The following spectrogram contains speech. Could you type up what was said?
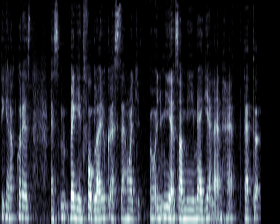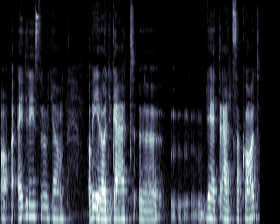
Igen, akkor ez ezt megint foglaljuk össze, hogy, hogy mi az, ami megjelenhet. Tehát a, a, egyrésztről ugye a, a véragygát ö, ugye, átszakad,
